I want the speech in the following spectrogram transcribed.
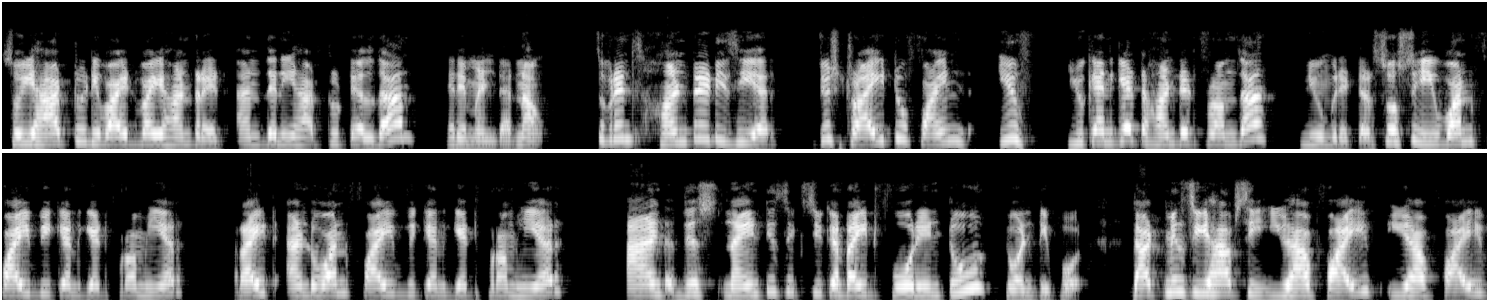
So you have to divide by 100 and then you have to tell the remainder. Now, so friends, 100 is here. Just try to find if you can get 100 from the numerator. So see, 1 5 we can get from here, right? And 1 5 we can get from here. And this 96 you can write 4 into 24. That means you have, see, you have 5, you have 5,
